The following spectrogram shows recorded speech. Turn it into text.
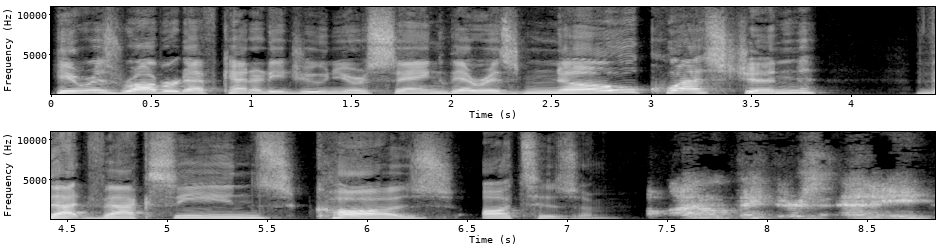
Here is Robert F. Kennedy Jr. saying there is no question that vaccines cause autism. I don't think there's any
